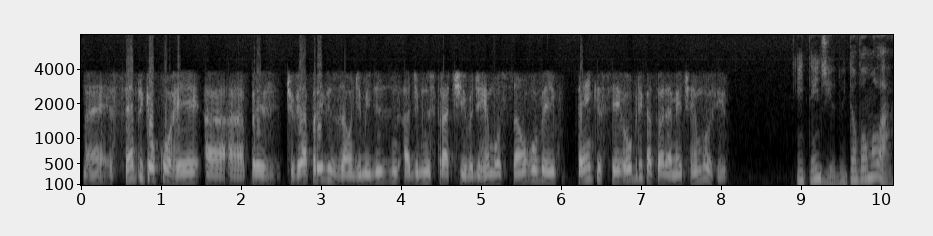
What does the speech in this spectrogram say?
Né? Sempre que ocorrer, a, a, tiver a previsão de medida administrativa de remoção, o veículo tem que ser obrigatoriamente removido. Entendido. Então vamos lá.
